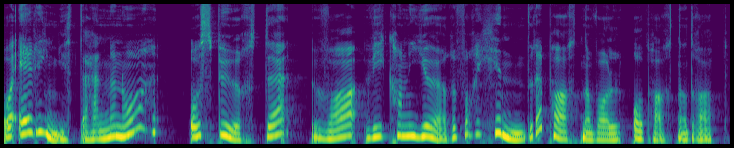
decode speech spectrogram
Og jeg ringte henne nå og spurgte, hvad vi kan gøre for at hindre partnervold og partnerdrap.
